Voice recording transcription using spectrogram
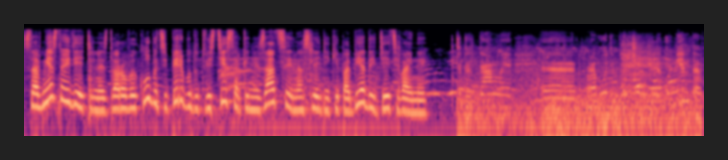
Совместную деятельность дворовые клубы теперь будут вести с организацией «Наследники Победы. Дети войны». Когда мы э, проводим вручение документов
